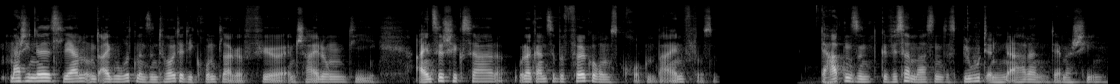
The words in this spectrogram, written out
Maschinelles Lernen und Algorithmen sind heute die Grundlage für Entscheidungen, die Einzelschicksale oder ganze Bevölkerungsgruppen beeinflussen. Daten sind gewissermaßen das Blut in den Adern der Maschinen.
